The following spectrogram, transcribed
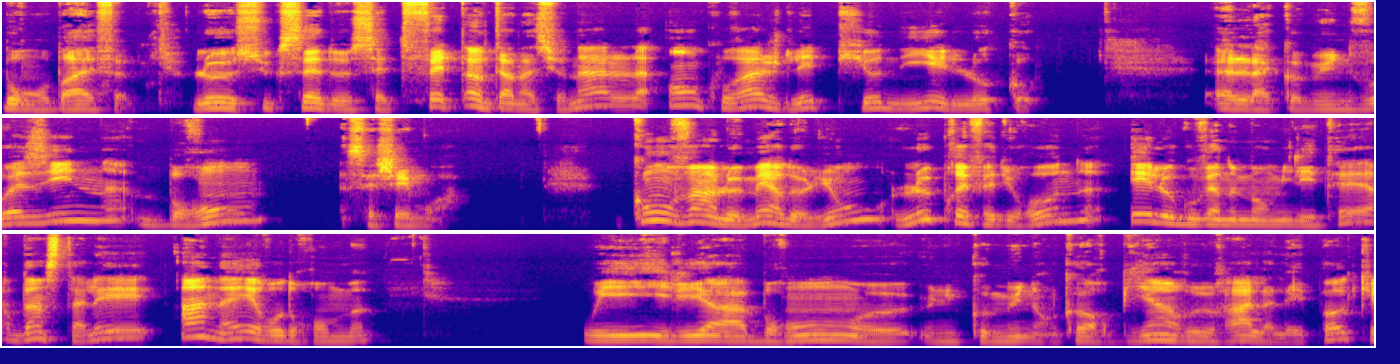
Bon, bref, le succès de cette fête internationale encourage les pionniers locaux. La commune voisine, Bron, c'est chez moi, convainc le maire de Lyon, le préfet du Rhône et le gouvernement militaire d'installer un aérodrome. Oui, il y a à Bron, euh, une commune encore bien rurale à l'époque,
